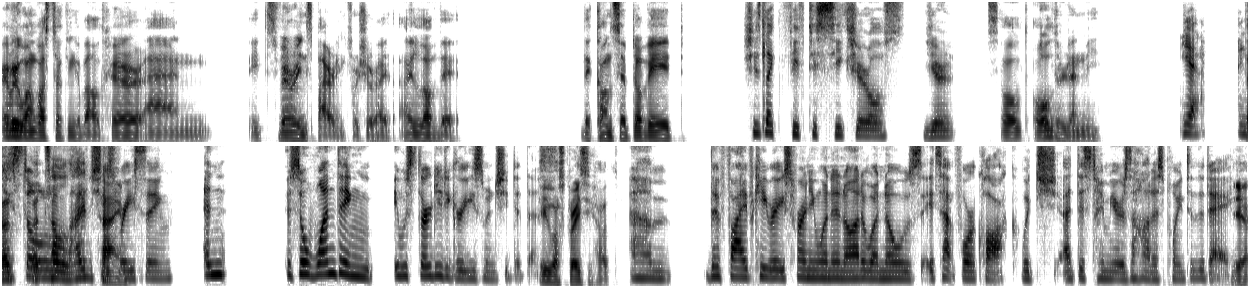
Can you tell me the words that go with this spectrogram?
everyone was talking about her, and it's very inspiring for sure. I, I love the the concept of it. She's like 56 year old years old older than me. Yeah. And That's- she's still that's a and she's lifetime. racing. And so one thing, it was 30 degrees when she did this. It was crazy hot. um the 5K race for anyone in Ottawa knows it's at four o'clock, which at this time of year is the hottest point of the day. Yeah.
